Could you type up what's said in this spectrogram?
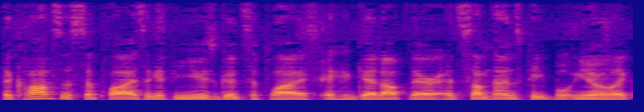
the cost of supplies. Like if you use good supplies, it could get up there. And sometimes people, you know, like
